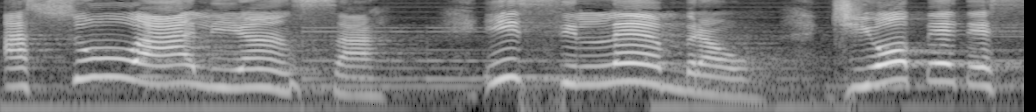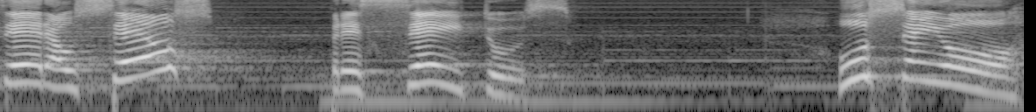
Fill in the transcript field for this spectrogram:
a sua aliança e se lembram de obedecer aos seus preceitos. O Senhor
